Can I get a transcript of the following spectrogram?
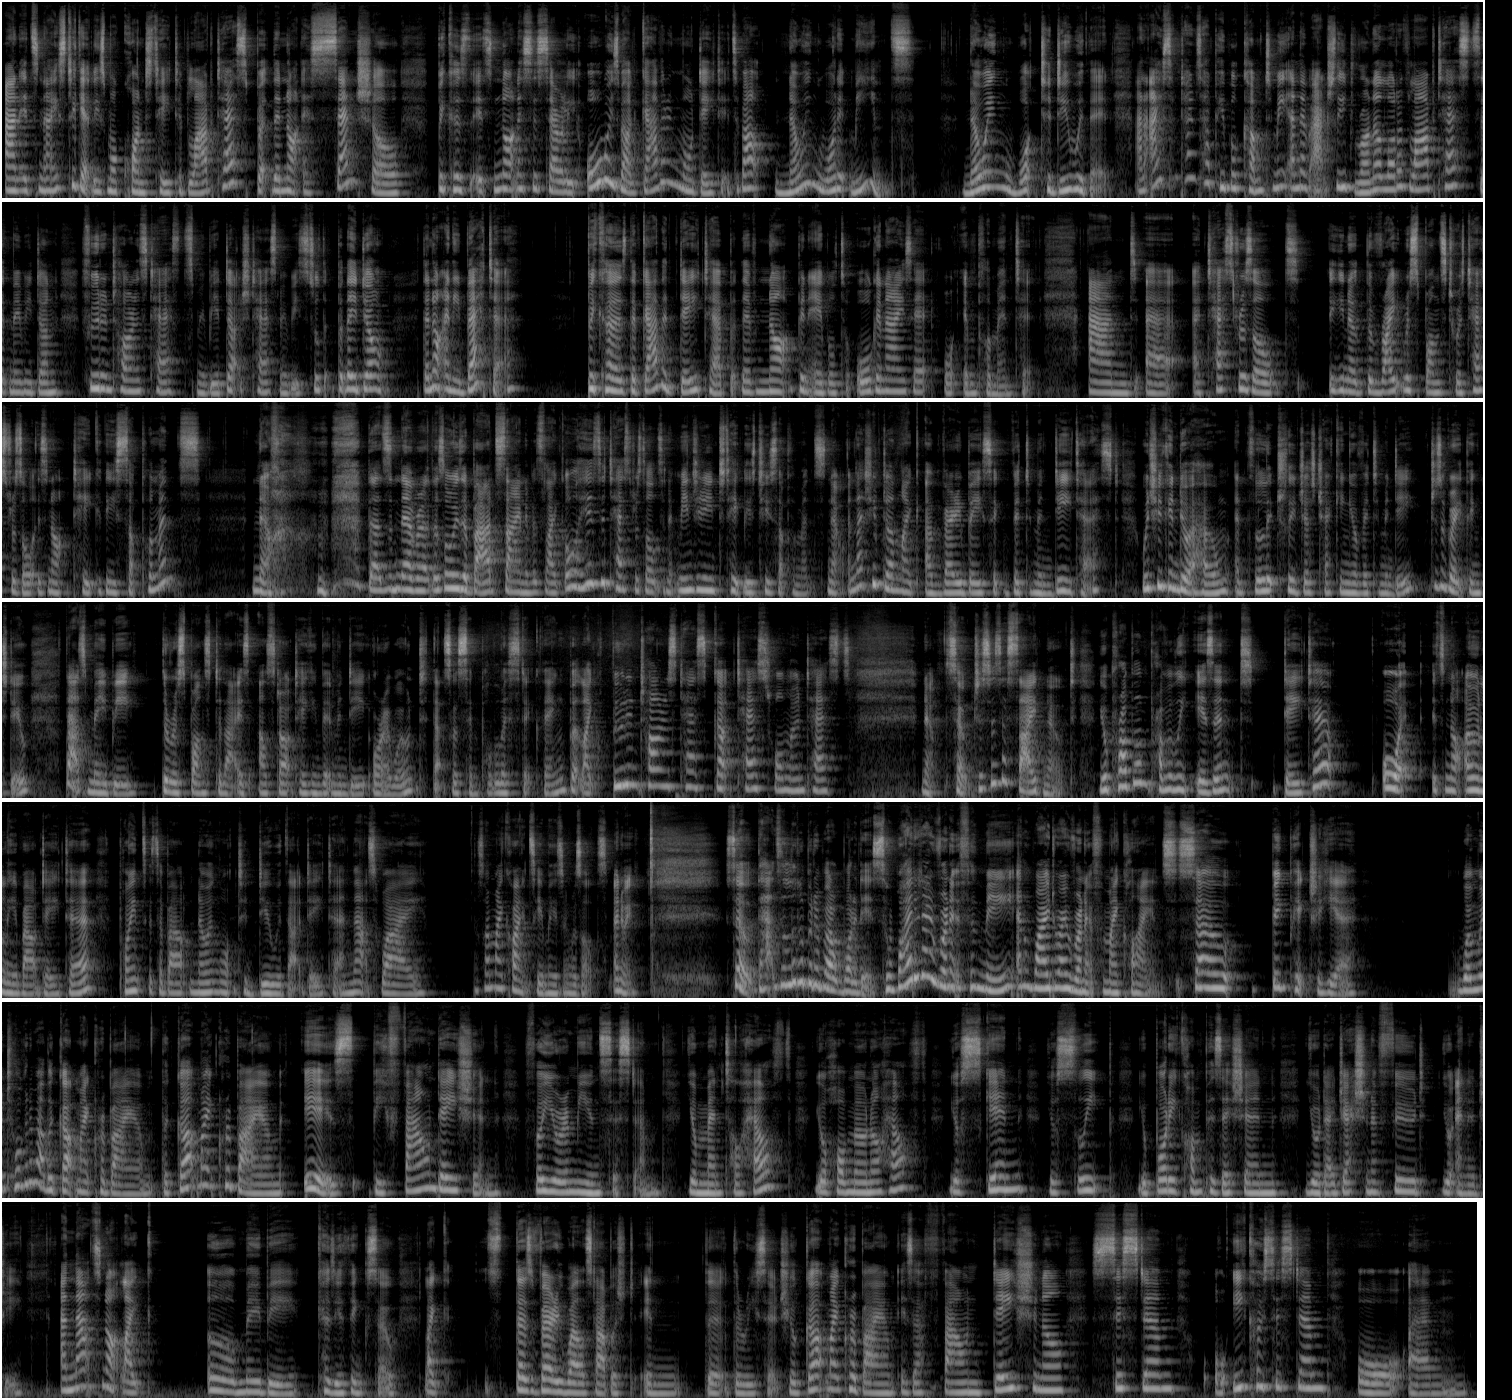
And it's nice to get these more quantitative lab tests, but they're not essential because it's not necessarily always about gathering more data. It's about knowing what it means knowing what to do with it. And I sometimes have people come to me and they've actually run a lot of lab tests. They've maybe done food intolerance tests, maybe a Dutch test, maybe still, but they don't, they're not any better because they've gathered data, but they've not been able to organize it or implement it. And uh, a test result, you know, the right response to a test result is not take these supplements no, that's never, that's always a bad sign if it's like, oh, here's the test results and it means you need to take these two supplements. No, unless you've done like a very basic vitamin D test, which you can do at home. It's literally just checking your vitamin D, which is a great thing to do. That's maybe the response to that is I'll start taking vitamin D or I won't. That's a simplistic thing. But like food intolerance tests, gut tests, hormone tests, no. So just as a side note, your problem probably isn't data or it's not only about data points, it's about knowing what to do with that data. And that's why that's why my clients see amazing results. Anyway, so that's a little bit about what it is. So why did I run it for me and why do I run it for my clients? So big picture here. When we're talking about the gut microbiome, the gut microbiome is the foundation for your immune system, your mental health, your hormonal health, your skin, your sleep, your body composition, your digestion of food, your energy. And that's not like, oh, maybe because you think so. Like, that's very well established in the, the research. Your gut microbiome is a foundational system or ecosystem or um,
